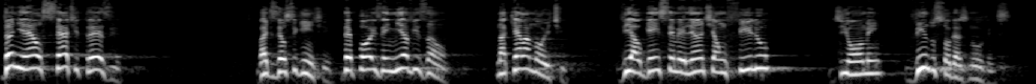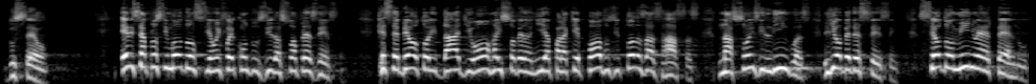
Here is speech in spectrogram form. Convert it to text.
Daniel 7,13 vai dizer o seguinte: Depois, em minha visão, naquela noite, vi alguém semelhante a um filho de homem vindo sobre as nuvens do céu. Ele se aproximou do ancião e foi conduzido à sua presença recebeu autoridade, honra e soberania para que povos de todas as raças, nações e línguas lhe obedecessem. Seu domínio é eterno,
